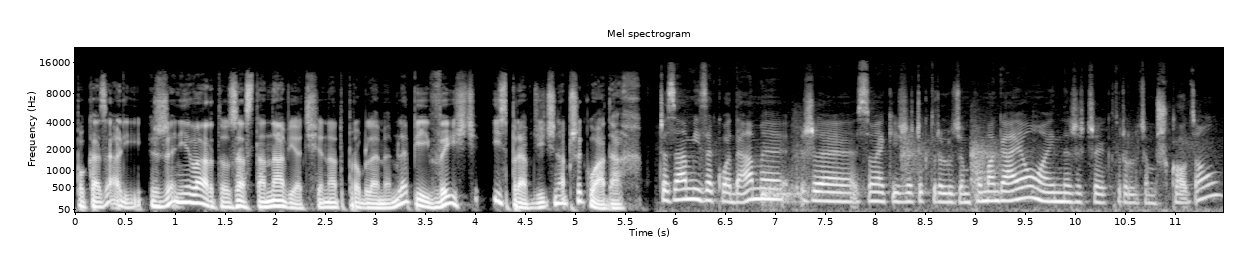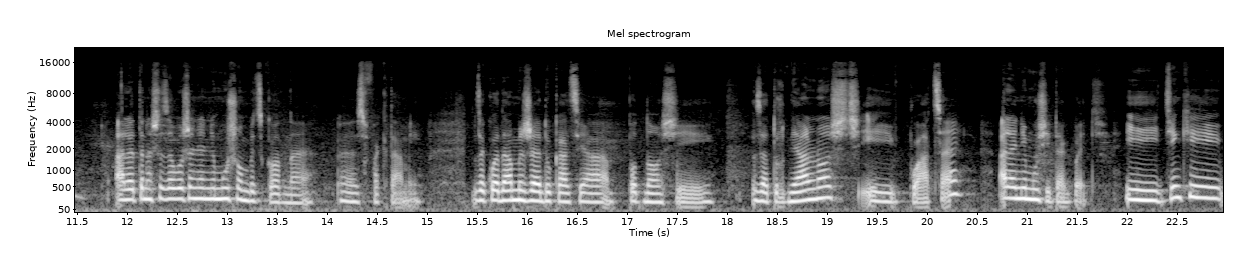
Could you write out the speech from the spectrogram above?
Pokazali, że nie warto zastanawiać się nad problemem, lepiej wyjść i sprawdzić na przykładach. Czasami zakładamy, że są jakieś rzeczy, które ludziom pomagają, a inne rzeczy, które ludziom szkodzą, ale te nasze założenia nie muszą być zgodne e, z faktami. Zakładamy, że edukacja podnosi zatrudnialność i płace, ale nie musi tak być. I dzięki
